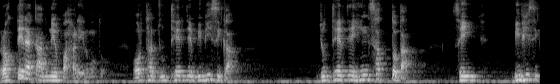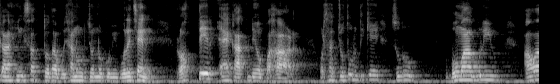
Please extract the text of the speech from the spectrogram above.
রক্তের এক আগ্নেয় পাহাড়ের মতো। অর্থাৎ যুদ্ধের যে বিভীষিকা যুদ্ধের যে হিংসাত্মতা, সেই বিভীষিকা হিংসাত্মতা বোঝানোর জন্য কবি বলেছেন, রক্তের এক আগ্নেয় পাহাড়। অর্থাৎ চতুর্দিকে শুধু বোমাগুলি, আওয়া,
